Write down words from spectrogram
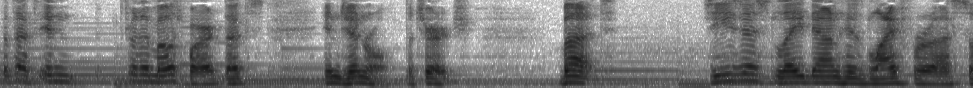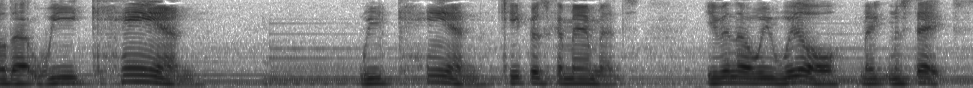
but that's in, for the most part, that's in general, the church. But Jesus laid down his life for us so that we can, we can keep his commandments, even though we will make mistakes.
